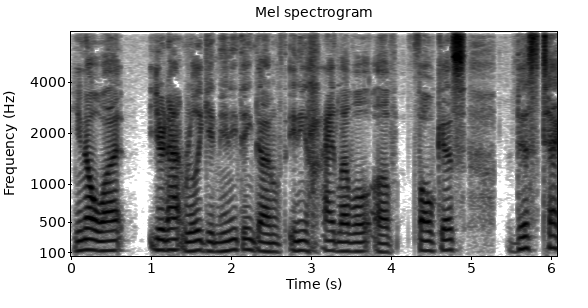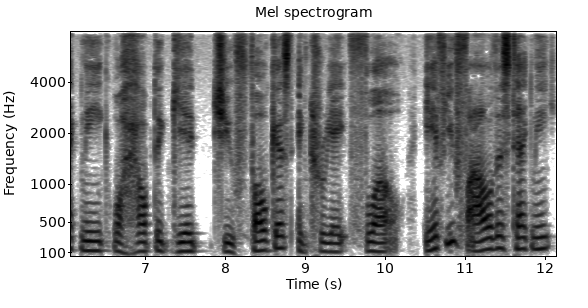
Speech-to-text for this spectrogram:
You know what? You're not really getting anything done with any high level of focus. This technique will help to get you focused and create flow. If you follow this technique,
